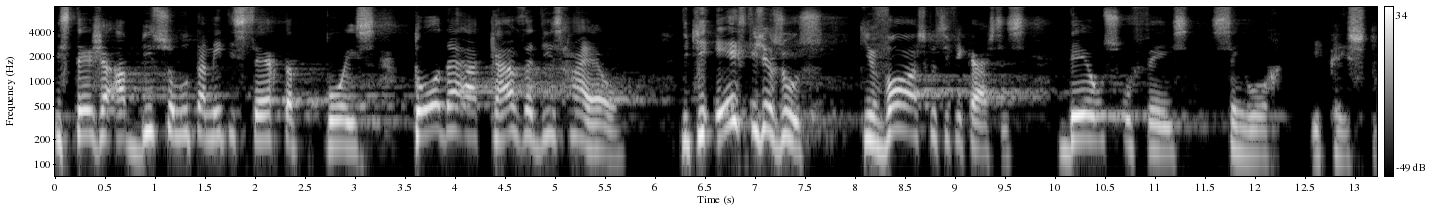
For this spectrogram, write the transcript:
esteja absolutamente certa, pois, toda a casa de Israel, de que este Jesus, que vós crucificastes, Deus o fez Senhor e Cristo.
